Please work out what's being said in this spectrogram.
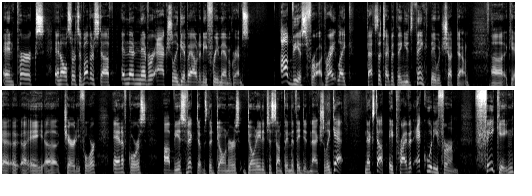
and perks and all sorts of other stuff, and then never actually give out any free mammograms. Obvious fraud, right? Like, that's the type of thing you'd think they would shut down uh, a, a, a, charity for. And of course, obvious victims. The donors donated to something that they didn't actually get. Next up, a private equity firm faking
